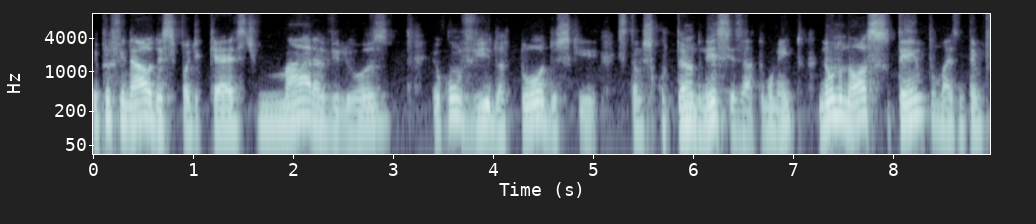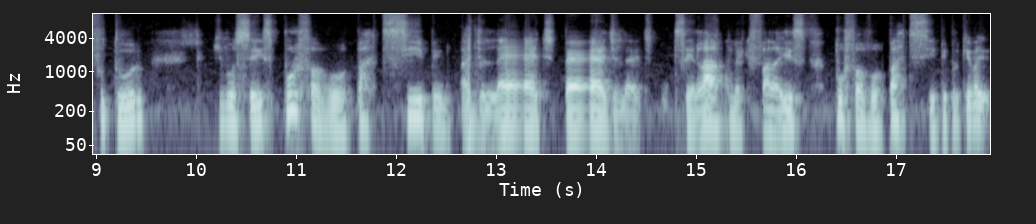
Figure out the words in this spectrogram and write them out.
E para o final desse podcast maravilhoso, eu convido a todos que estão escutando nesse exato momento, não no nosso tempo, mas no tempo futuro, que vocês, por favor, participem do Padlet, Padlet, sei lá como é que fala isso, por favor, participe, porque vai,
